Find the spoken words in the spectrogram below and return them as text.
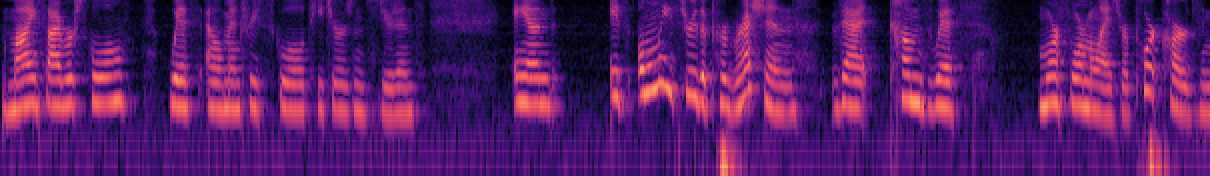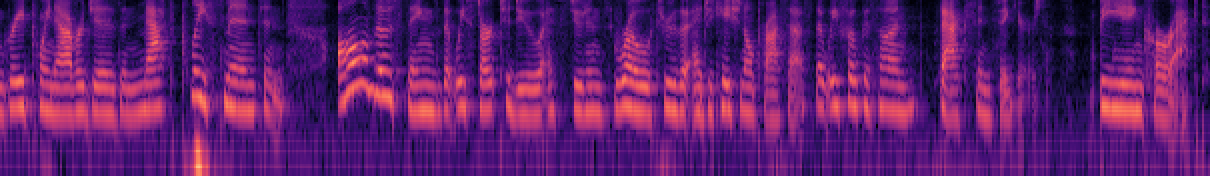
my cyber school with elementary school teachers and students. And it's only through the progression that comes with more formalized report cards and grade point averages and math placement and all of those things that we start to do as students grow through the educational process that we focus on facts and figures being correct.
